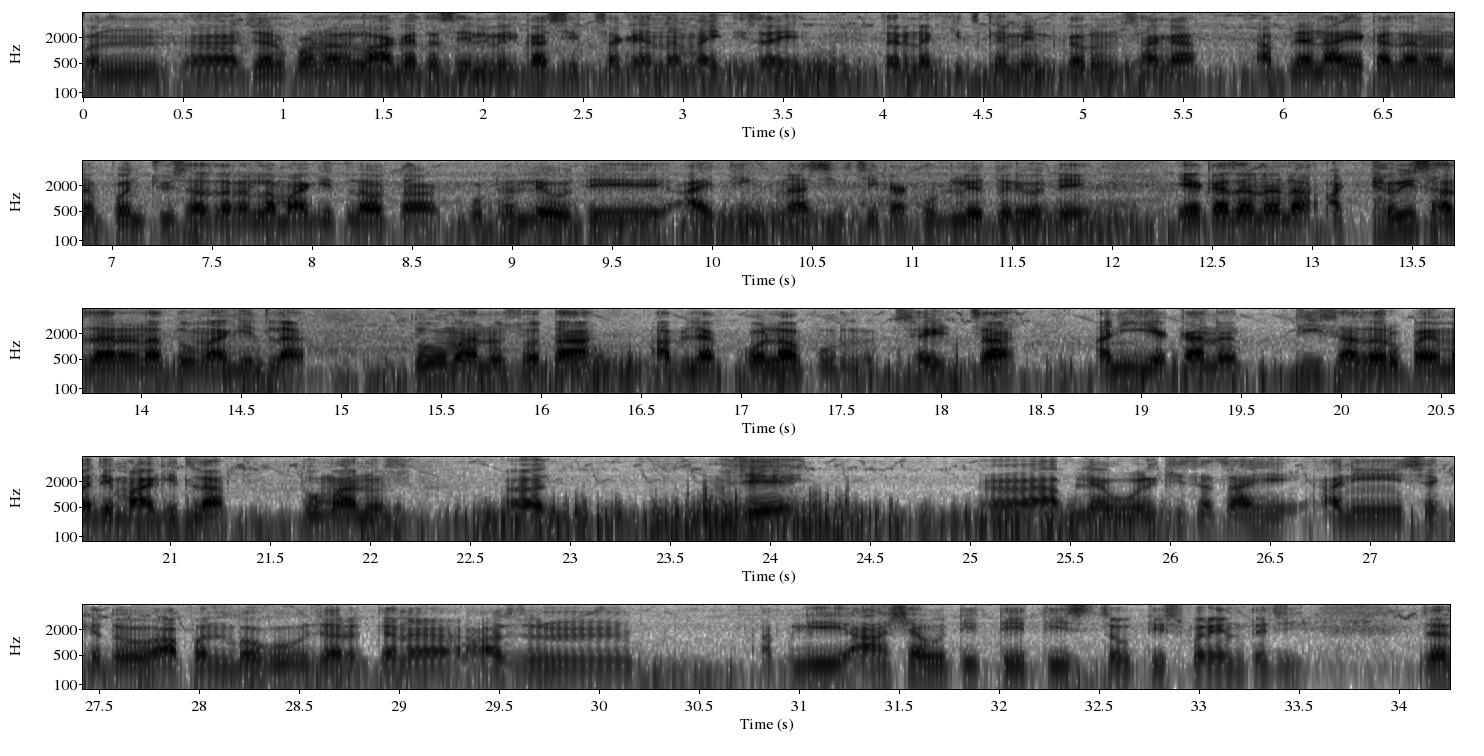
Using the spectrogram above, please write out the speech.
पण जर कोणाला लागत असेल मिल्का सीट सगळ्यांना माहितीच आहे. तर नक्कीच कमेंट करून सांगा. आपल्याला एका जणानं पंचवीस हजाराला मागितला होता कुठले होते? आय थिंक नाशिकचे का कुठले तरी होते. एका जणानं अठ्ठावीस हजाराला तो मागितला. तो माणूस होता आपल्या कोल्हापूर साईडचा आणि एकानं तीस हजार रुपयामध्ये मागितला. तो माणूस म्हणजे आपल्या ओळखीचाच आहे आणि शक्यतो आपण बघू जर त्यानं अजून आपली आशा होती तेहतीस चौतीसपर्यंतची जर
